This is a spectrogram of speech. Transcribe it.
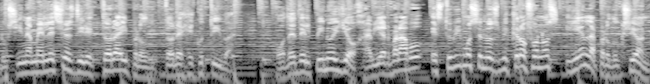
Lucina Melesio es directora y productora ejecutiva. Ode del Pino y yo, Javier Bravo, estuvimos en los micrófonos y en la producción.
